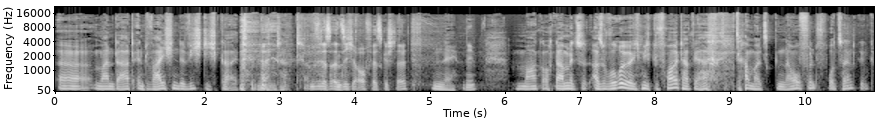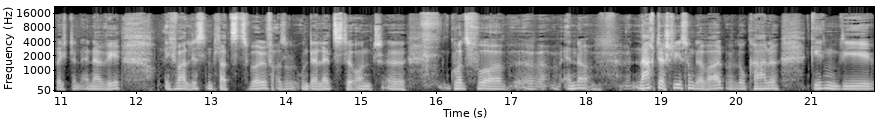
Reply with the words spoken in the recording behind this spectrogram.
äh, Mandat entweichende Wichtigkeit genannt hat. Haben Sie das an sich auch festgestellt? Nee. nee. Mag auch damit, also worüber ich mich gefreut habe, wir hatten damals genau fünf Prozent gekriegt in NRW. Ich war Listenplatz zwölf, also und der letzte. Und äh, kurz vor äh, Ende, nach der Schließung der Wahllokale gingen die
